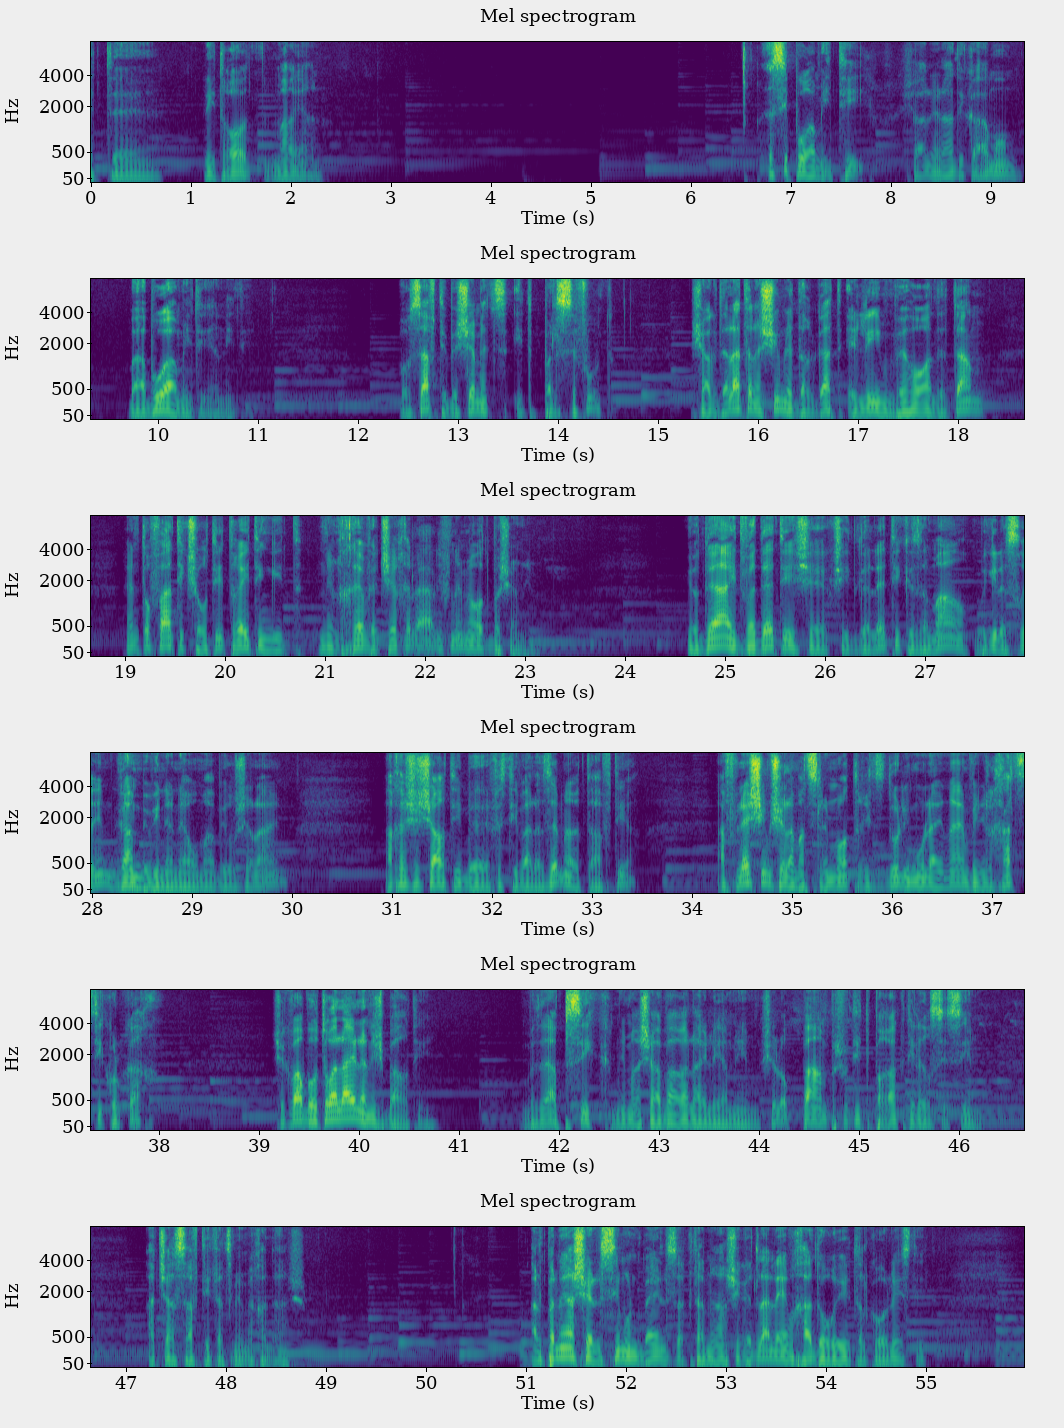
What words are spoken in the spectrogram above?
את uh, להתראות מריאן. זה סיפור אמיתי שאל אלעדיק העמום. באבו האמיתי, עניתי. והוספתי בשמץ התפלספות, שהגדלת אנשים לדרגת אלים והורדתם הן תופעה תקשורתית רייטינגית נרחבת שהחלה לפני מאות בשנים. יודע, התוודעתי שכשהתגליתי כזמר בגיל 20, גם בבנייני האומה בירושלים, אחרי ששרתי בפסטיבל הזמר את הפלאשים של המצלמות ריצדו לי מול העיניים ונלחצתי כל כך, שכבר באותו הלילה נשברתי. וזה היה פסיק ממה שעבר עליי לימים, שלא פעם פשוט התפרקתי לרסיסים, עד שאספתי את עצמי מחדש. על פניה של סימון ביילס הקטנה, שגדלה לאם חד-הורית, אלכוהוליסטית,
